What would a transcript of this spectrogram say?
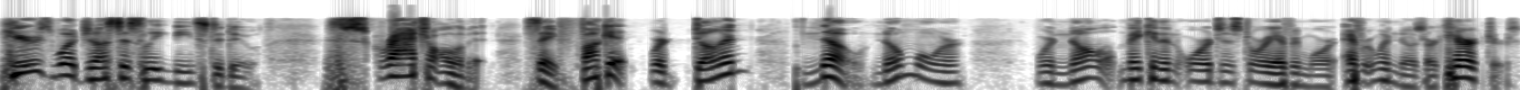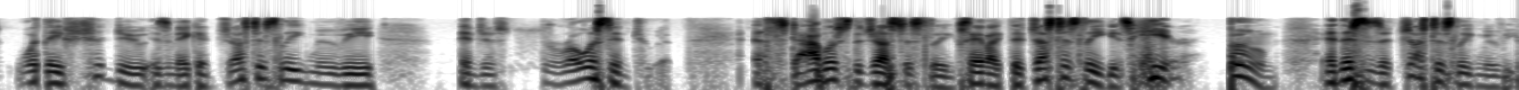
Here's what Justice League needs to do scratch all of it. Say, fuck it, we're done. No, no more. We're not making an origin story every more. Everyone knows our characters. What they should do is make a Justice League movie and just throw us into it. Establish the Justice League. Say, like, the Justice League is here boom. And this is a Justice League movie,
